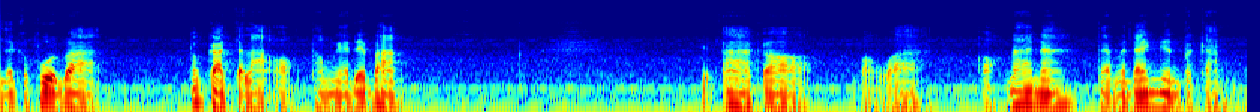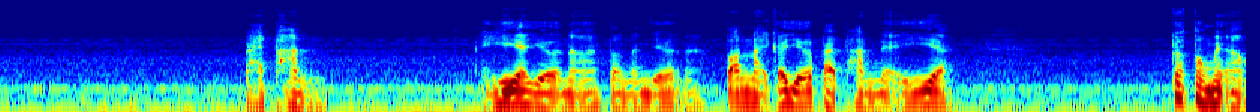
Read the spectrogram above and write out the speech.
แล้วก็พูดว่า ต้องการจะลาออกทำไงได้บ้างเทสอาก็บอกว่าออกได้นะ แต่ไม่ได้เงินประกันแปดพันเฮียเยอะนะ ตอนนั้นเยอะนะ ตอนไหนก็เยอะแปดพันเนี่ยเฮียก็ต้องไม่เอา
